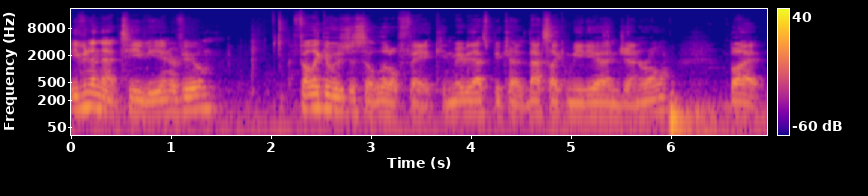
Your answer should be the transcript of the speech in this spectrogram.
even in that TV interview, I felt like it was just a little fake, and maybe that's because that's like media in general, but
